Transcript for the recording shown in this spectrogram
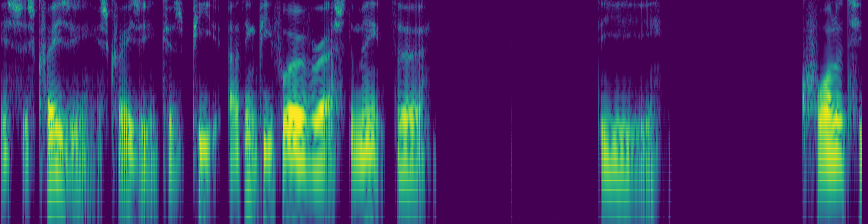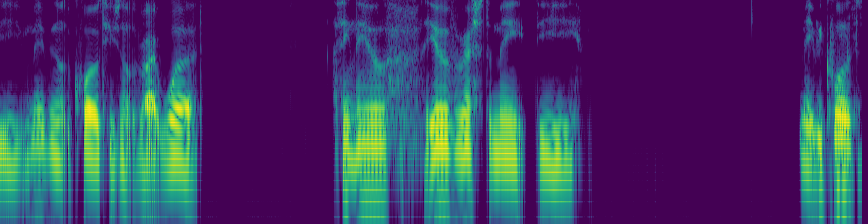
it's it's crazy. It's crazy because pe- I think people overestimate the the quality. Maybe not the quality is not the right word. I think they o- they overestimate the maybe quality.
